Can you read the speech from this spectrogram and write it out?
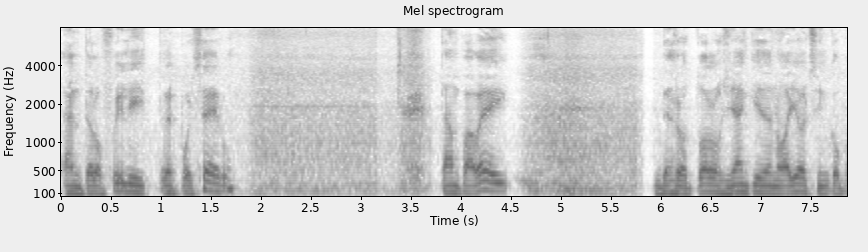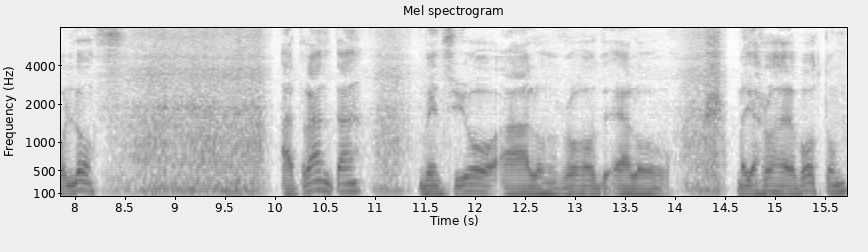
ante los Phillies 3 por 0. Tampa Bay derrotó a los Yankees de Nueva York 5 por 2. Atlanta venció a los rojos de- a los Medias Rojas de Boston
